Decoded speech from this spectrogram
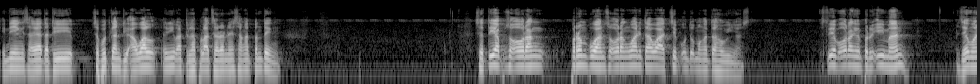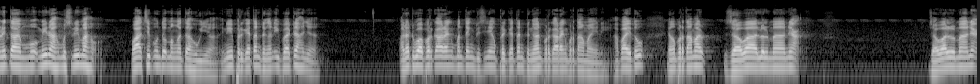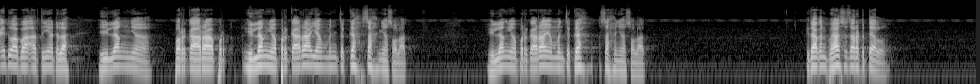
Ini yang saya tadi sebutkan di awal, ini adalah pelajaran yang sangat penting setiap seorang perempuan, seorang wanita wajib untuk mengetahuinya. Setiap orang yang beriman, setiap wanita mukminah, muslimah wajib untuk mengetahuinya. Ini berkaitan dengan ibadahnya. Ada dua perkara yang penting di sini yang berkaitan dengan perkara yang pertama ini. Apa itu? Yang pertama zawalul mani'. Zawalul mani' itu apa? Artinya adalah hilangnya perkara per, hilangnya perkara yang mencegah sahnya sholat hilangnya perkara yang mencegah sahnya sholat. Kita akan bahas secara detail.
